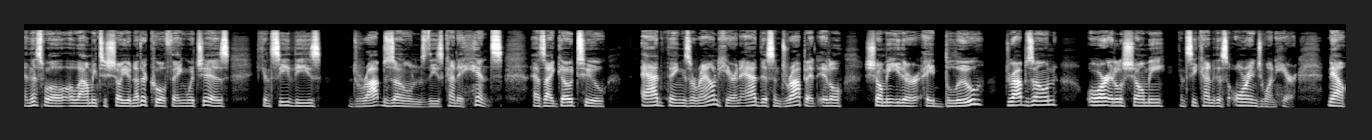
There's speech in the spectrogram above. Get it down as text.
and this will allow me to show you another cool thing, which is you can see these drop zones, these kind of hints as I go to add things around here and add this and drop it, it'll show me either a blue drop zone or it'll show me you can see kind of this orange one here. Now,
